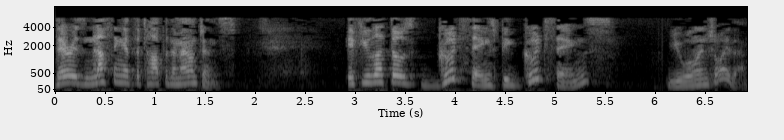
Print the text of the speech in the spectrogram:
there is nothing at the top of the mountains. If you let those good things be good things, you will enjoy them.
